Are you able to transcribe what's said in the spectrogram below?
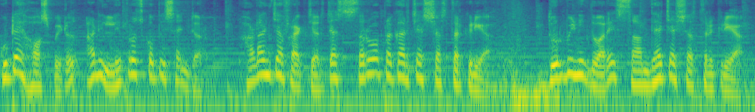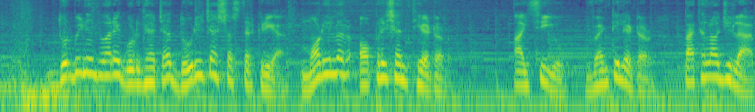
Kute hospital आणि लेप्रोस्कोपी सेंटर? हाडांच्या फ्रॅक्चरच्या सर्व प्रकारच्या शस्त्रक्रिया. दुर्बिणीद्वारे सांध्याच्या शस्त्रक्रिया. दुर्बिणीद्वारे गुडघ्याच्या दुरीच्या शस्त्रक्रिया. Modular operation theatre. I C U ventilator pathology lab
